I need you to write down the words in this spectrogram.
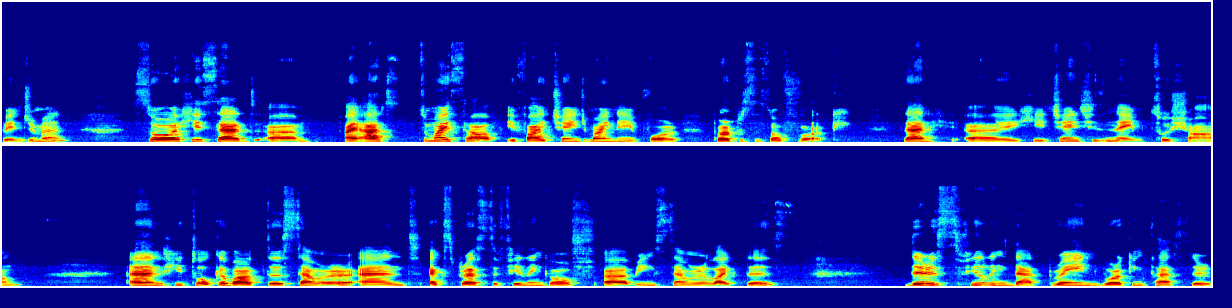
Benjamin so he said um, I asked to myself if I change my name for purposes of work then uh, he changed his name to Sean and he talked about the stammer and expressed the feeling of uh, being stammerer like this. There is feeling that brain working faster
